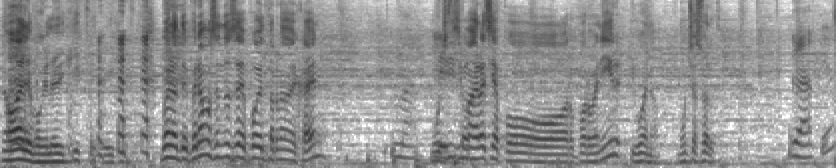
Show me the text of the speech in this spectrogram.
No vale porque le dijiste, le dijiste. Bueno, te esperamos entonces después del torneo de Jaén. Muchísimas gracias por, por venir y bueno, mucha suerte. Gracias.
